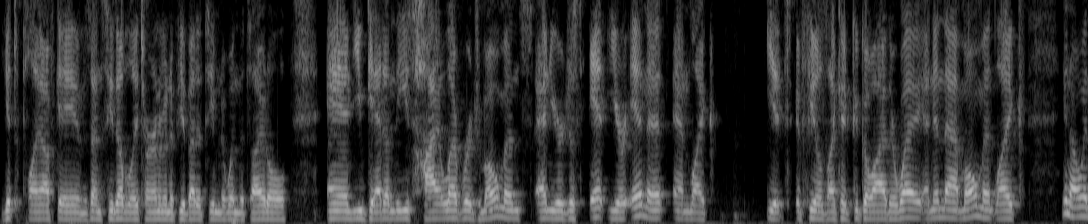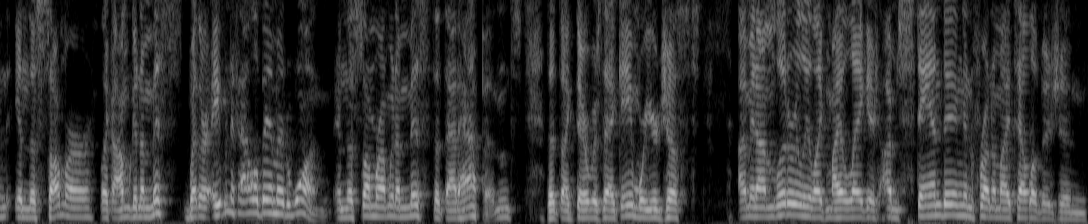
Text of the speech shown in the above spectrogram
you get to playoff games, NCAA tournament if you bet a team to win the title, and you get in these high leverage moments, and you're just it, you're in it, and like it, it feels like it could go either way, and in that moment, like you know, in in the summer, like I'm gonna miss whether even if Alabama had won in the summer, I'm gonna miss that that happened. That like there was that game where you're just I mean, I'm literally like my leg. Is, I'm standing in front of my television,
